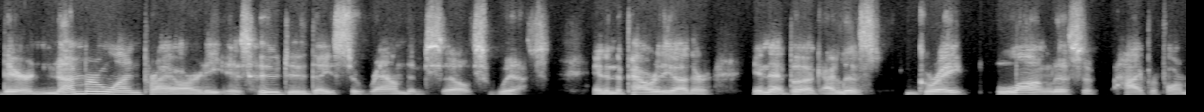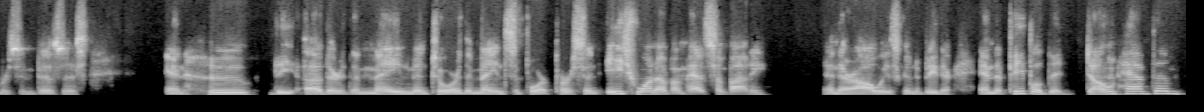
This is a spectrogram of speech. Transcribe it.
their number one priority is who do they surround themselves with? And in the power of the other, in that book, I list great long lists of high performers in business and who the other, the main mentor, the main support person, each one of them has somebody and they're always going to be there. And the people that don't have them,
